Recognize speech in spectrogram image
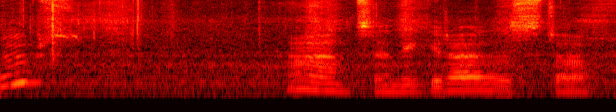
Oops. Come on, Cindy, get out of this stuff.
